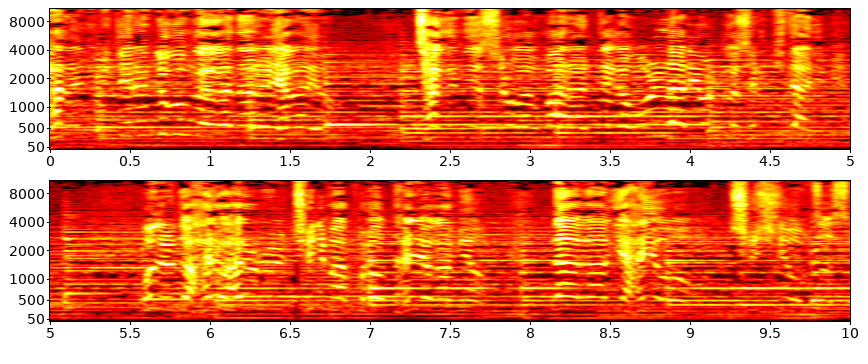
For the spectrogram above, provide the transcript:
하나님 이제는 누군가가 나를 향하여 작은 예수라고 말할 때가 올 날이 올 것을 기다리며 오늘도 하루하루를 주님 앞으로 달려가며 나아가게 하여 주시옵소서.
